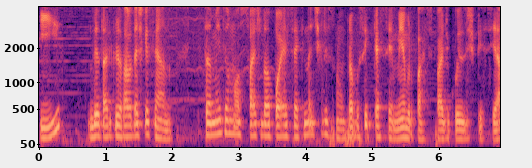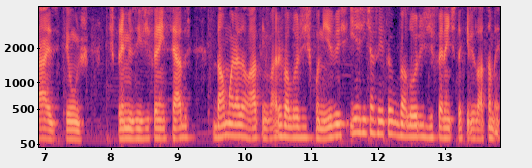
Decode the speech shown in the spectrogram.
E um detalhe que eu já estava até esquecendo. Também tem o nosso site do Apoia-se aqui na descrição. Para você que quer ser membro, participar de coisas especiais e ter uns, uns prêmios diferenciados, dá uma olhada lá, tem vários valores disponíveis e a gente aceita valores diferentes daqueles lá também.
